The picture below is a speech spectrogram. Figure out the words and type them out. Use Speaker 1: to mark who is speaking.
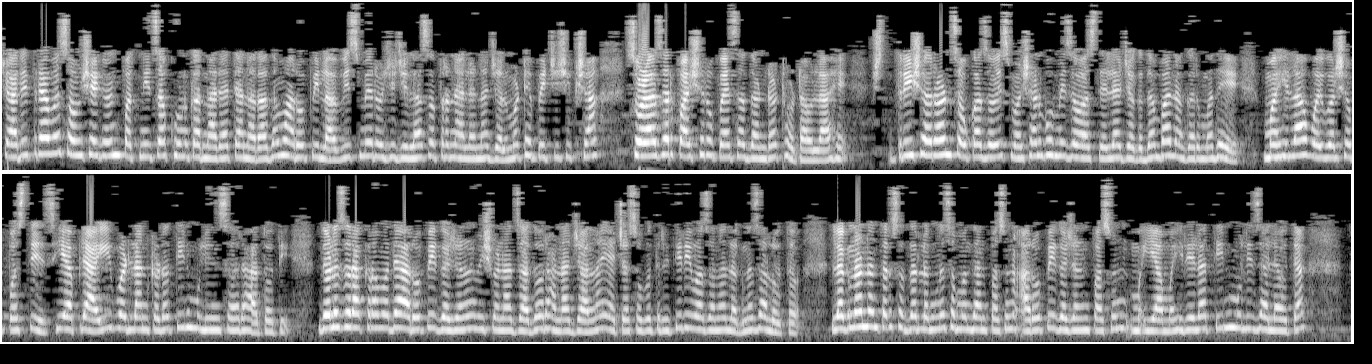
Speaker 1: चारित्र्यावर संशय घेऊन पत्नीचा खून करणाऱ्या त्या नराधम आरोपीला वीस मे रोजी जिल्हा सत्र न्यायालयानं जन्मठेपेची शिक्षा सोळा हजार पाचशे रुपयाचा दंड ठोठावला आहे. त्रिशरण चौकाजवळ स्मशानभूमीजवळ असलेल्या जगदंबा नगरमध्ये महिला वयवर्ष पस्तीस ही आपल्या आई वडिलांकडे तीन मुलींसह राहत होती. दोन हजार अकरामध्ये आरोपी गजानन विश्वनाथ जाधव राणा जालना याच्यासोबत रीतिरिवाजानं लग्न झालं होतं. लग्नानंतर सदर लग्नसंबंधांपासून आरोपी गजाननपासून या महिलेला तीन मुली झाल्या होत्या.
